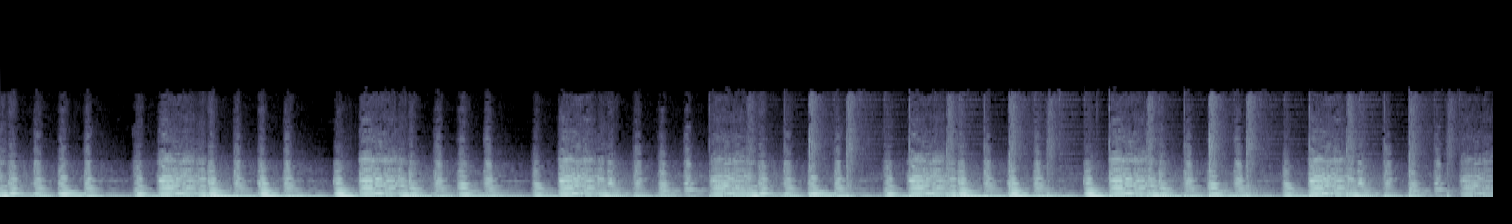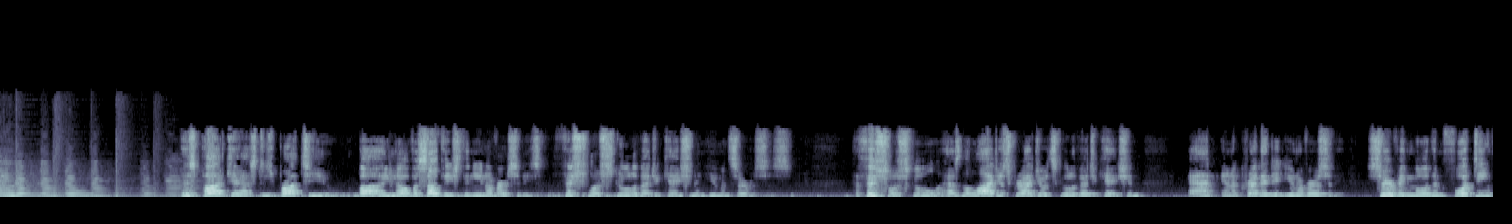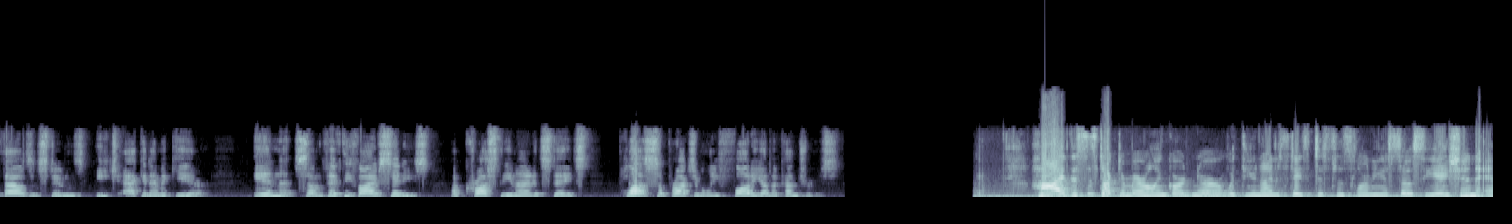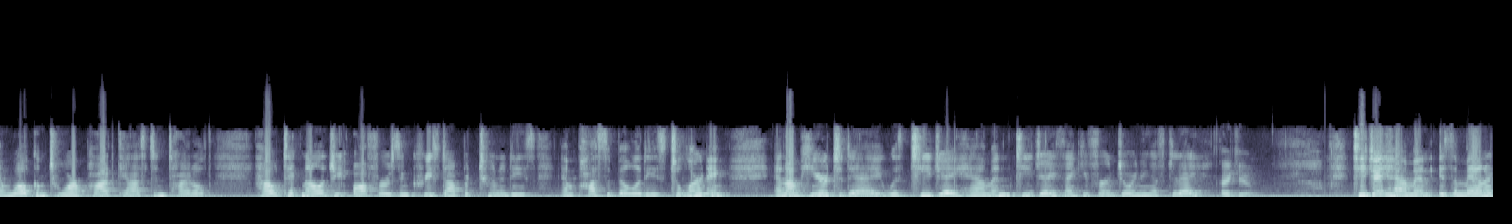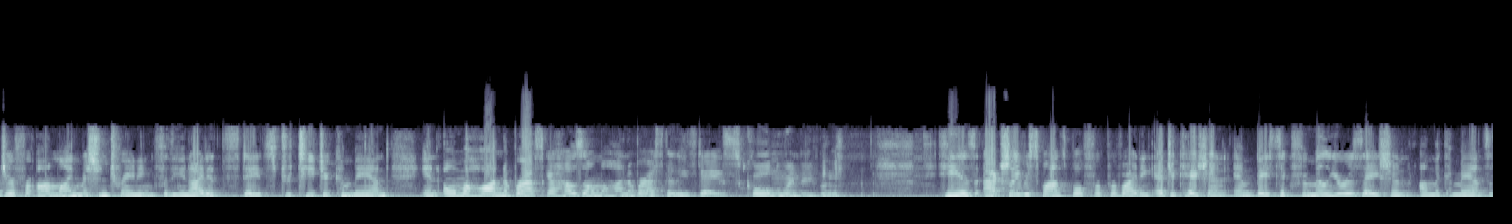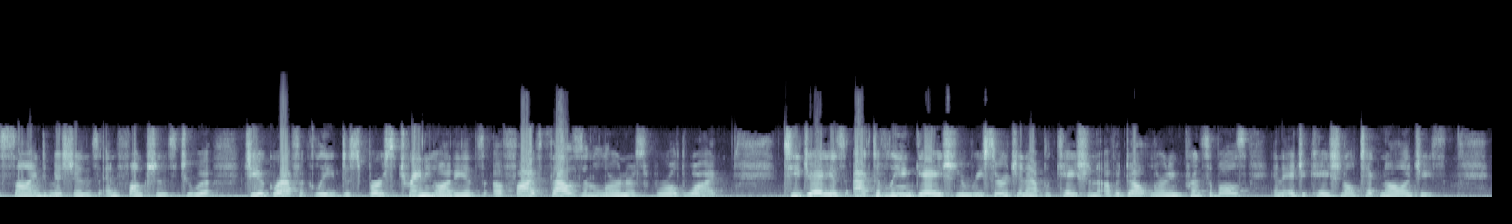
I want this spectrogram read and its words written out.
This podcast is brought to you by Nova Southeastern University's Fischler School of Education and Human Services. The Fischler School has the largest graduate school of education at an accredited university, serving more than 14,000 students each academic year in some 55 cities across the United States, plus approximately 40 other countries. Hi, this is Dr. Marilyn Gardner with the United States Distance Learning Association, and welcome to our podcast entitled How Technology Offers Increased Opportunities and Possibilities to Learning. And I'm here today with TJ Hammond. TJ, thank you for joining us today. Thank you. TJ Hammond is the manager for online mission training for the United States Strategic Command in Omaha, Nebraska. How's Omaha, Nebraska these days? It's cold and windy, but He is actually responsible for providing education and basic familiarization on the command's assigned missions and functions to a geographically dispersed training audience of 5,000 learners worldwide. TJ is actively engaged in research and application of adult learning principles and educational technologies.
